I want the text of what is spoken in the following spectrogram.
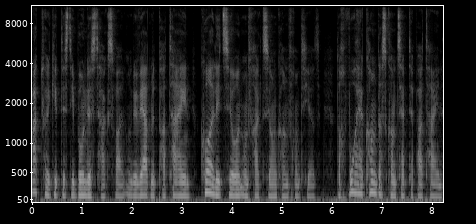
Aktuell gibt es die Bundestagswahl und wir werden mit Parteien, Koalitionen und Fraktionen konfrontiert. Doch woher kommt das Konzept der Parteien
